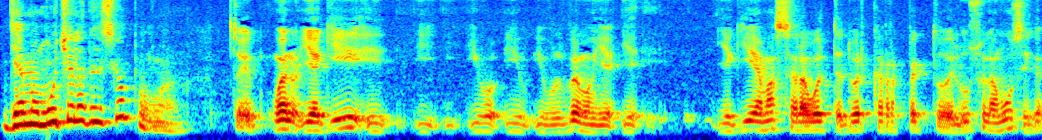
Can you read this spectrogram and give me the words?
llama mucho la atención pues bueno. Sí, bueno, y aquí, y, y, y, y- volvemos, y, y- y aquí además se da la vuelta de tuerca respecto del uso de la música,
